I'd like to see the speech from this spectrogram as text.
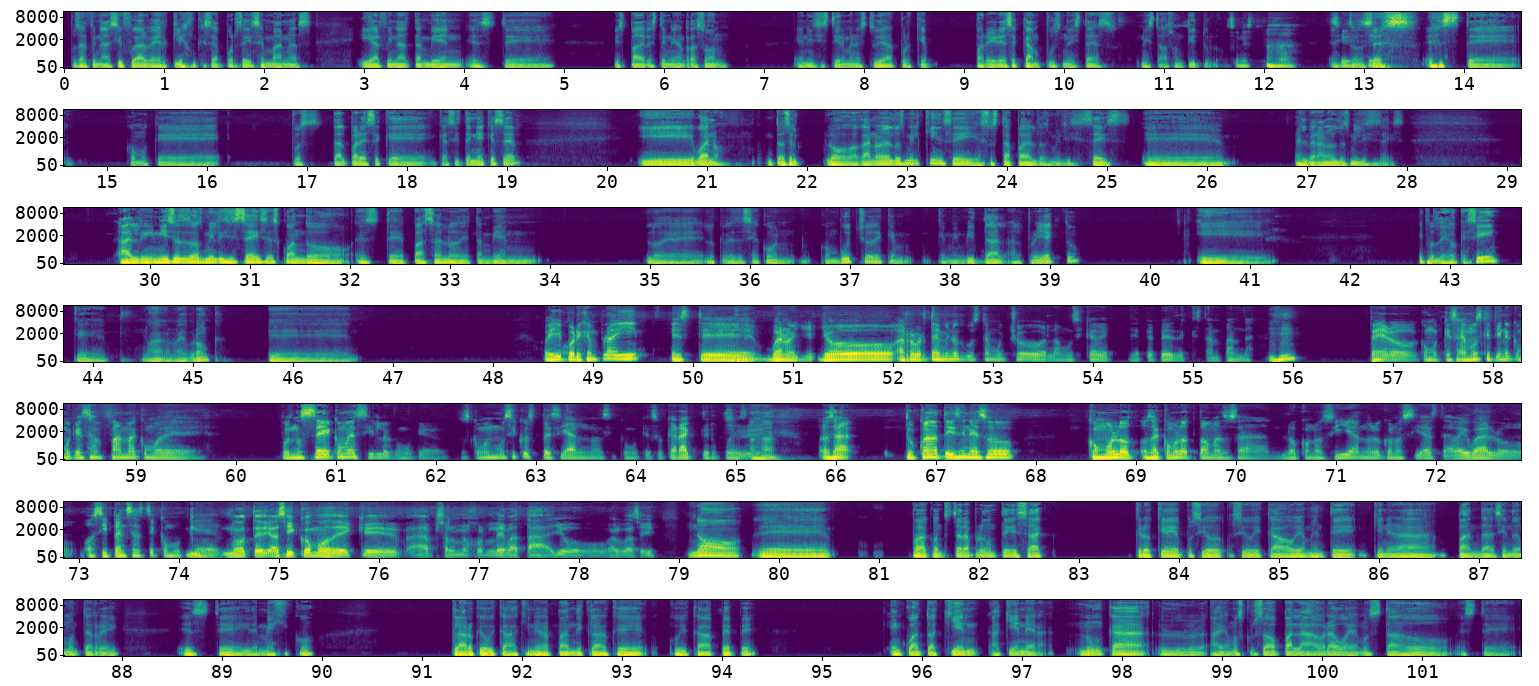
pues al final sí fui a Berkeley, aunque sea por seis semanas, y al final también este, mis padres tenían razón en insistirme en estudiar porque para ir a ese campus necesitas, necesitas un título. Ajá. Entonces, sí, sí. este, como que, pues tal parece que, que, así tenía que ser. Y bueno, entonces lo ganó en el 2015 y eso está para el 2016, eh, el verano del 2016. Al inicio de 2016 es cuando este, pasa lo de también, lo de lo que les decía con, con Bucho, de que, que me invita al, al proyecto. Y y pues le digo que sí, que no, no hay bronca. Eh... Oye, por ejemplo, ahí, este, bueno, yo, yo, a Roberto y a mí nos gusta mucho la música de, de Pepe desde que está en Panda. Uh -huh. Pero como que sabemos que tiene como que esa fama como de, pues no sé cómo decirlo, como que, pues como un músico especial, ¿no? Así como que su carácter, pues. Sí. Ajá. O sea, tú cuando te dicen eso, ¿Cómo lo, o sea, ¿cómo lo tomas? O sea, ¿lo conocías, no lo conocías, te daba igual? ¿O, o sí pensaste como que...? No, no te dio así como de que, ah, pues a lo mejor le batallo o algo así. No, eh, para contestar la pregunta de Isaac, creo que pues sí ubicaba obviamente quién era Panda siendo de Monterrey este, y de México. Claro que ubicaba quién era Panda y claro que ubicaba Pepe. En cuanto a quién, a quién era, nunca habíamos cruzado palabra o habíamos estado, este,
